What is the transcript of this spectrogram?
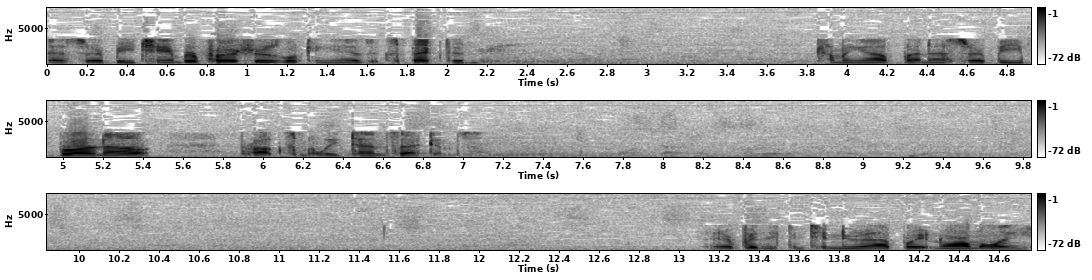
SRB chamber pressure is looking as expected. Coming up on SRB burnout, approximately 10 seconds. Everything continuing to operate normally.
